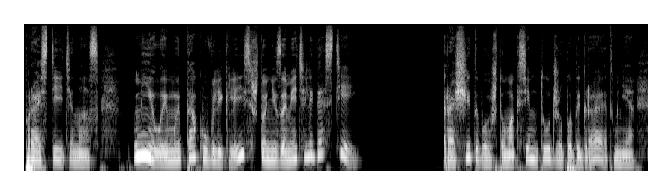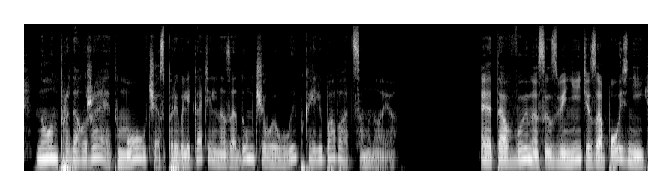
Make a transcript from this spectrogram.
Простите нас, милый, мы так увлеклись, что не заметили гостей. Рассчитываю, что Максим тут же подыграет мне, но он продолжает молча с привлекательно задумчивой улыбкой любоваться мною. «Это вы нас извините за поздний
